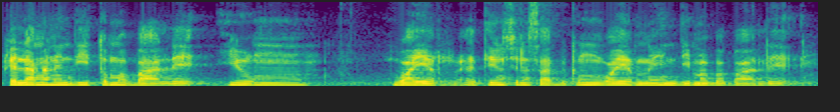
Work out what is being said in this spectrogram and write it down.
Kailangan hindi ito mabali. Yung wire. Ito yung sinasabi kong wire na hindi mababali.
